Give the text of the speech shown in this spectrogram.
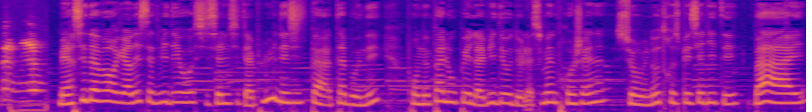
plaisir. Merci d'avoir regardé cette vidéo. Si celle-ci t'a plu, n'hésite pas à t'abonner pour ne pas louper la vidéo de la semaine prochaine sur une autre spécialité. Bye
